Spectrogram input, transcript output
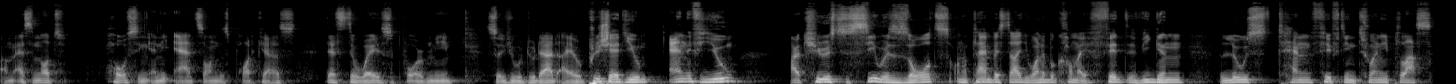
Um, as I'm not hosting any ads on this podcast, that's the way to support me. So if you would do that, I appreciate you. And if you are curious to see results on a plant based diet, you want to become a fit vegan, lose 10, 15, 20 plus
